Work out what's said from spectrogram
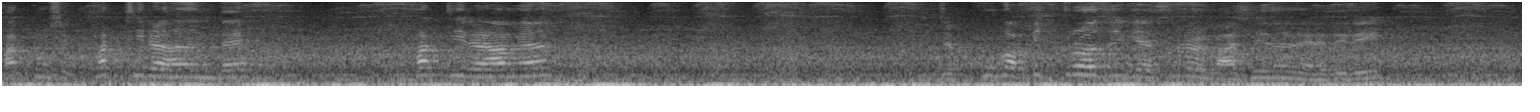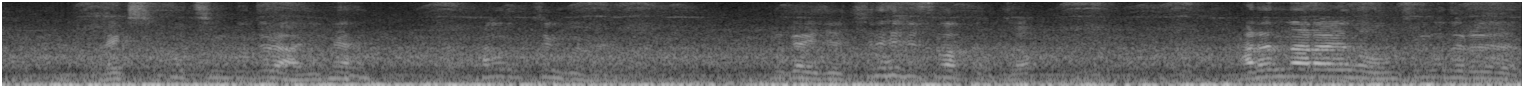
가끔씩 파티를 하는데 파티를 하면 이제 코가 삐뚤어지게 술을 마시는 애들이 멕시코 친구들 아니면 한국 친구들. 그러니까 이제 친해질 수밖에 없죠. 다른 나라에서 온 친구들은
